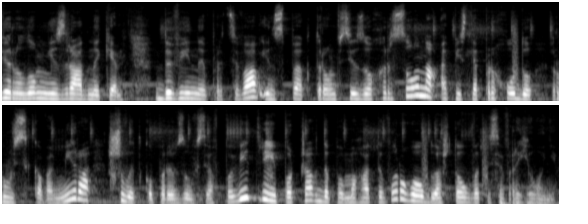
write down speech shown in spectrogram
віроломні зрадники. До війни працював інспектором в СІЗО Херсона, а після приходу руського міра швидко перевзувся в повітрі і почав допомагати ворогу облаштовуватися в регіоні.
